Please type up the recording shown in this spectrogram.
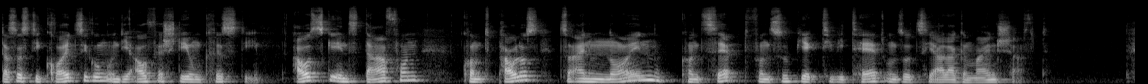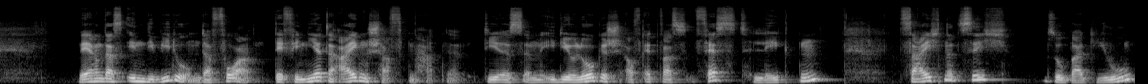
Das ist die Kreuzigung und die Auferstehung Christi. Ausgehend davon kommt Paulus zu einem neuen Konzept von Subjektivität und sozialer Gemeinschaft. Während das Individuum davor definierte Eigenschaften hatte, die es ideologisch auf etwas festlegten, zeichnet sich, so Badiou,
